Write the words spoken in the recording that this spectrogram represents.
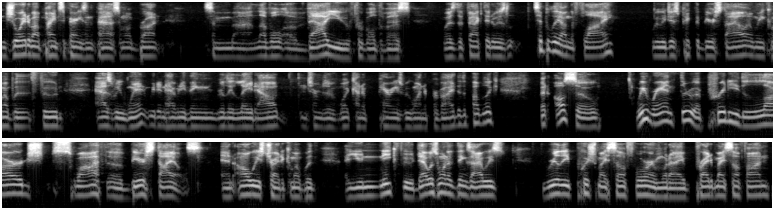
enjoyed about pints and pairings in the past, and what brought some uh, level of value for both of us was the fact that it was typically on the fly. We would just pick the beer style and we come up with food as we went. We didn't have anything really laid out in terms of what kind of pairings we wanted to provide to the public. But also, we ran through a pretty large swath of beer styles and always tried to come up with a unique food. That was one of the things I always really push myself for and what I prided myself on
